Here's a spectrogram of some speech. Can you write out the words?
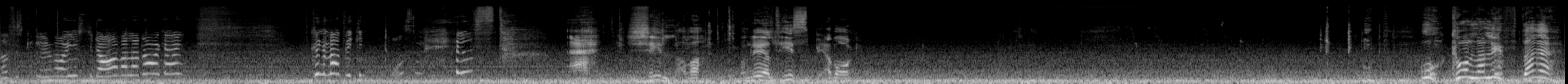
Varför skulle det vara just idag av alla dagar? Det kunde varit vilken dag som helst. Äh, chilla va. De blir helt hispiga bak. Åh, oh, kolla lyftare!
